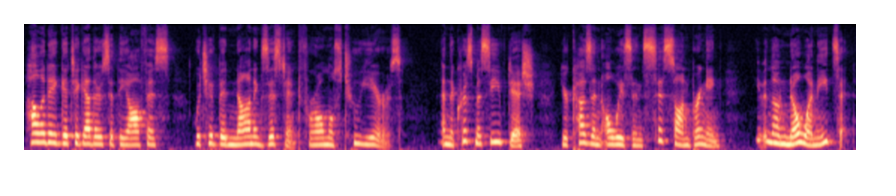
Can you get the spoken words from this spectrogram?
holiday get togethers at the office, which have been non existent for almost two years, and the Christmas Eve dish your cousin always insists on bringing, even though no one eats it.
